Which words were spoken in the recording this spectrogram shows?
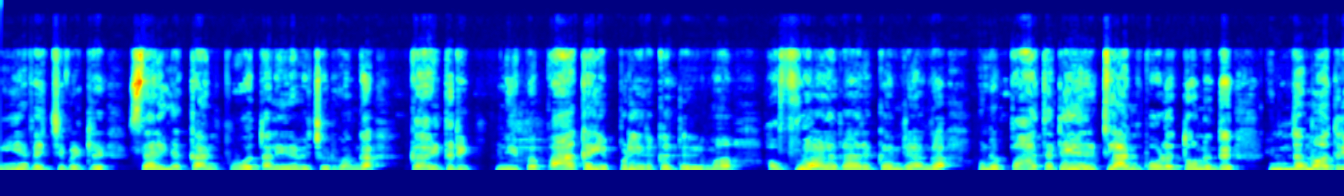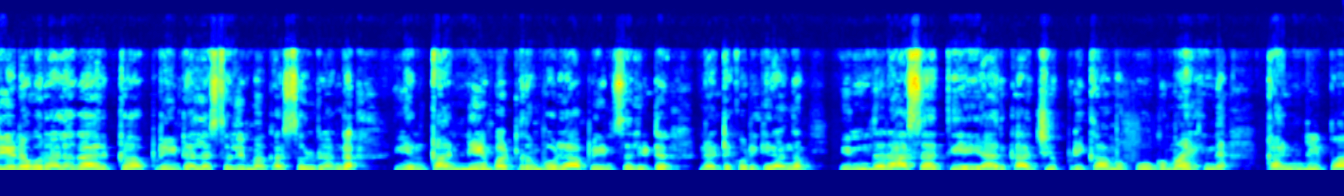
நீயே வச்சு விட்டுரு. சரிங்க கண் பூவை தலையில வச்சு விடுவாங்க. காயத்ரி நீ இப்போ பார்க்க எப்படி இருக்க தெரியுமா? அவ்வளோ அழகா இருக்குன்றாங்க. உன்னை பார்த்ததே இருக்கலான்னு போல தோணுது. இந்த மாதிரியான ஒரு அழகா இருக்கு அப்படின்ட்டு எல்லாம் சொல்லி மகா சொல்றாங்க. என் கண்ணே பற்றும் போல அப்படின்னு சொல்லிட்டு நட்டு குடிக்கிறாங்க. இந்த ராசாத்தியை யாருக்காச்சும் பிடிக்காம போகுமா என்ன? கண்டிப்பா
